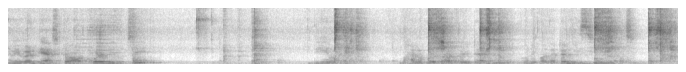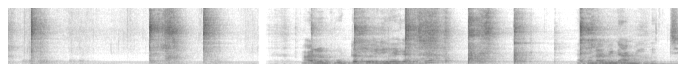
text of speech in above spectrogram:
আমি এবার গ্যাসটা অফ করে দিচ্ছি। দিয়ে এবার ভালো করে তরকারিটা আমি ধনে পাতাটা মিশিয়ে নিচ্ছি। আলুর পুরটা তৈরি হয়ে গেছে। এখন আমি নামিয়ে নিচ্ছি।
